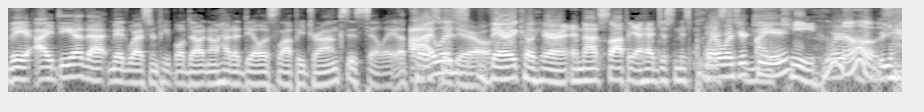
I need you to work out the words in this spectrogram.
the idea that Midwestern people don't know how to deal with sloppy drunks is silly. Of course I was we do. very coherent and not sloppy. I had just misplaced Where was your my key? Who Where- knows?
